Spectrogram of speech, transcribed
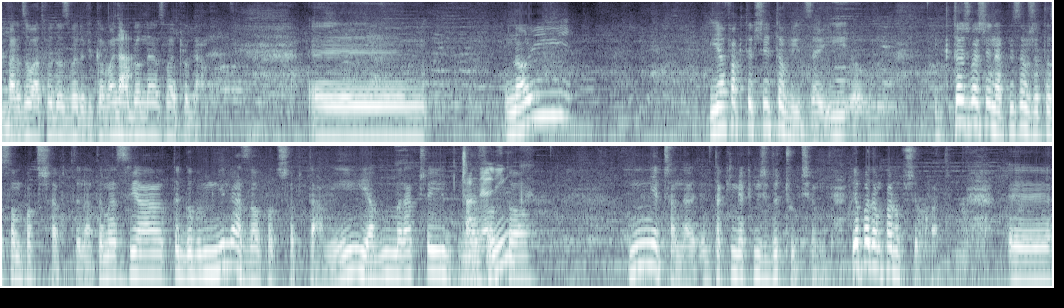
Bardzo łatwe do zweryfikowania, Tak. oglądając moje programy. Ym, no i ja faktycznie to widzę. I, ktoś właśnie napisał, że to są podszepty. Natomiast ja tego bym nie nazwał podszeptami. Ja bym raczej Channeling? nazwał to... Nie channel, takim jakimś wyczuciem. Ja podam panu przykład. Y,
